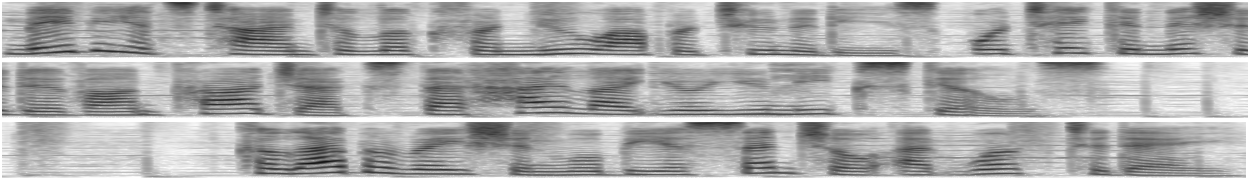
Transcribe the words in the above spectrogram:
Maybe it's time to look for new opportunities or take initiative on projects that highlight your unique skills. Collaboration will be essential at work today.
